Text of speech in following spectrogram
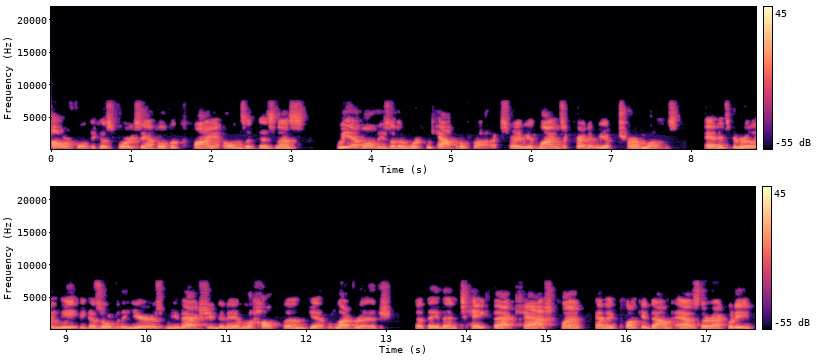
powerful because, for example, if a client owns a business, we have all these other working capital products, right? We have lines of credit, we have term loans. And it's been really neat because over the years, we've actually been able to help them get leverage that they then take that cash, Clint, and they plunk it down as their equity.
